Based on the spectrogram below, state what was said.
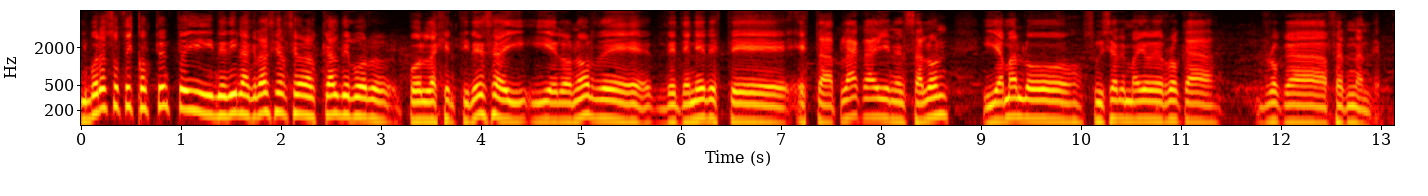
Y por eso estoy contento y le di las gracias al señor alcalde por, la gentileza y, el honor de, tener este, esta placa ahí en el salón y llamarlo su oficial mayor de Roca, Roca Fernández.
